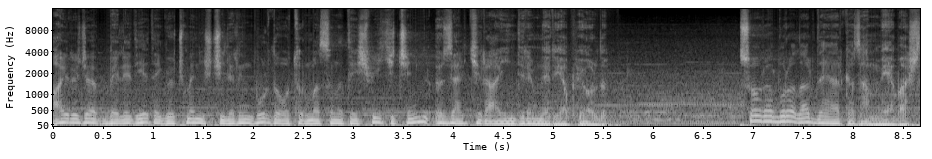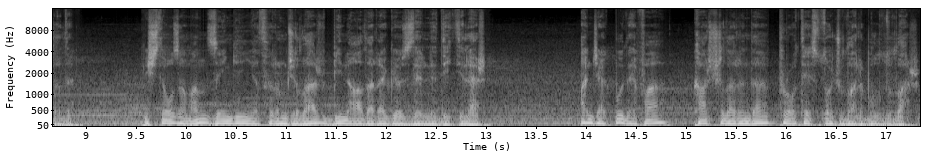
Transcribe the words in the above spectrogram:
Ayrıca belediye de göçmen işçilerin burada oturmasını teşvik için özel kira indirimleri yapıyordu. Sonra buralar değer kazanmaya başladı. İşte o zaman zengin yatırımcılar binalara gözlerini diktiler. Ancak bu defa karşılarında protestocuları buldular.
